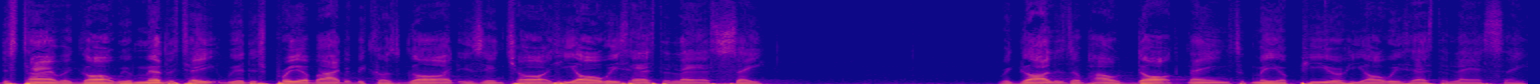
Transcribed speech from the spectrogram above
this time with God. We'll meditate. We'll just pray about it because God is in charge. He always has the last say. Regardless of how dark things may appear, he always has the last say.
